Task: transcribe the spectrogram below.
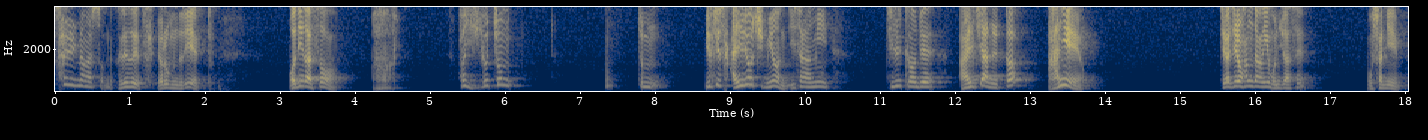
설명할 수 없는. 그래서 여러분들이 어디 가서 아, 아 이거 좀 좀 이렇게 해서 알려주면 이 사람이 질 가운데 알지 않을까? 아니에요. 제가 제일 황당한 게 뭔지 아세요? 목사님,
